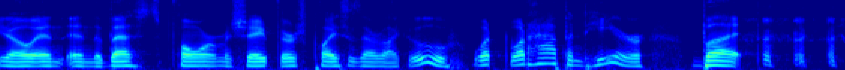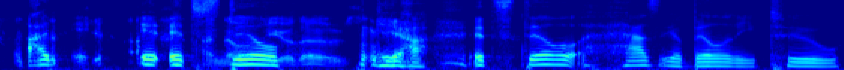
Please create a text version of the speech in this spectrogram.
you know in, in the best form and shape there's places that are like ooh what what happened here but i it, it, it's I still a few of those. yeah it still has the ability to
